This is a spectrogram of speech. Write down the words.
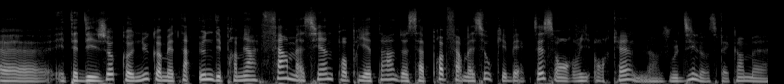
euh, était déjà connue comme étant une des premières pharmaciennes propriétaires de sa propre pharmacie au Québec. Tu sais, c'est on, là, je vous le dis, là, ça fait comme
